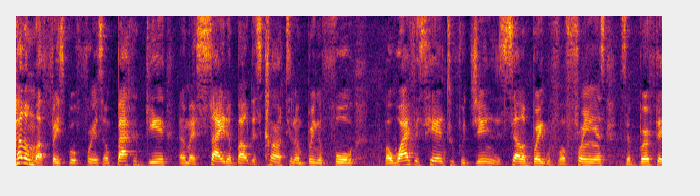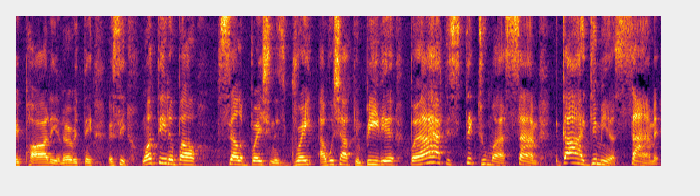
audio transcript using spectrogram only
Hello, my Facebook friends. I'm back again. And I'm excited about this content I'm bringing forward. My wife is heading to Virginia to celebrate with her friends. It's a birthday party and everything. And see, one thing about celebration is great. I wish I could be there, but I have to stick to my assignment. God give me an assignment.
